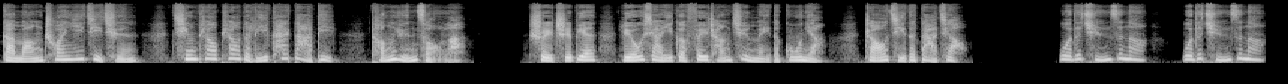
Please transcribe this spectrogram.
赶忙穿衣系裙，轻飘飘的离开大地，腾云走了。水池边留下一个非常俊美的姑娘，着急的大叫：“我的裙子呢？我的裙子呢？”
